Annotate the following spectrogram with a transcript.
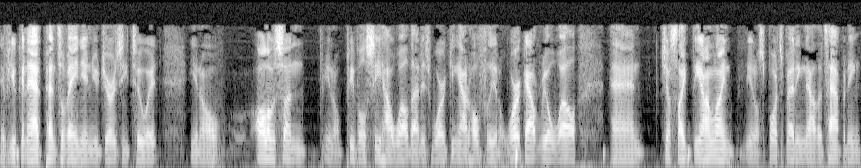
If you can add Pennsylvania and New Jersey to it, you know, all of a sudden, you know, people see how well that is working out. Hopefully, it'll work out real well, and just like the online, you know, sports betting now that's happening,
